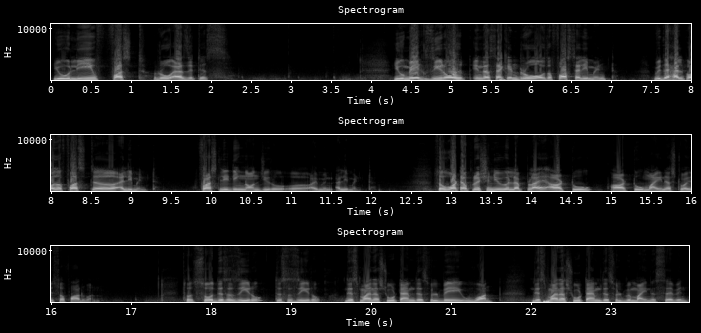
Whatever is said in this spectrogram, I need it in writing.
you leave first row as it is, you make 0 in the second row of the first element with the help of the first uh, element, first leading non-zero uh, I mean element. So, what operation you will apply R 2 R 2 minus twice of R 1. So, so this is 0, this is 0, this minus 2 times this will be 1, this minus 2 times this will be minus 7,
